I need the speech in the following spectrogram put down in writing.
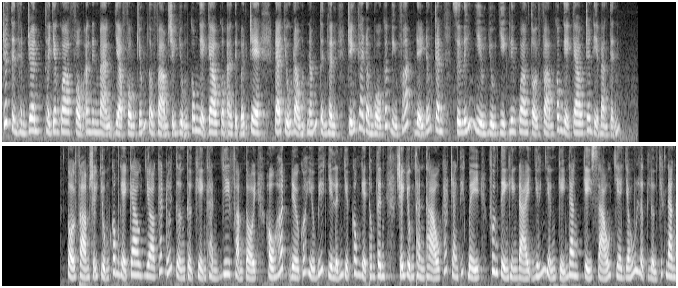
Trước tình hình trên, thời gian qua, Phòng An ninh mạng và Phòng chống tội phạm sử dụng công nghệ cao Công an tỉnh Bến Tre đã chủ động nắm tình hình, triển khai đồng bộ các biện pháp để đấu tranh, xử lý nhiều vụ việc liên quan tội phạm công nghệ cao trên địa bàn tỉnh. Tội phạm sử dụng công nghệ cao do các đối tượng thực hiện hành vi phạm tội hầu hết đều có hiểu biết về lĩnh vực công nghệ thông tin, sử dụng thành thạo các trang thiết bị, phương tiện hiện đại với những kỹ năng, kỹ xảo che giấu lực lượng chức năng.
